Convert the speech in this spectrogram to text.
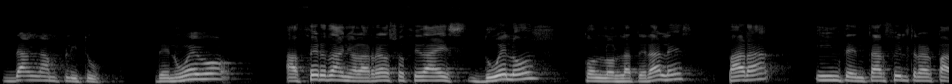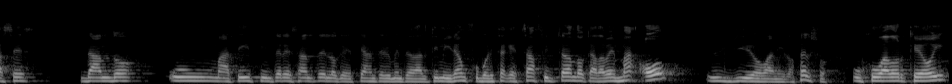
dan amplitud. De nuevo, hacer daño a la Real Sociedad es duelos con los laterales para intentar filtrar pases dando un matiz interesante de lo que decía anteriormente de Altimira, un futbolista que está filtrando cada vez más, o Giovanni Lo Celso, un jugador que hoy,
